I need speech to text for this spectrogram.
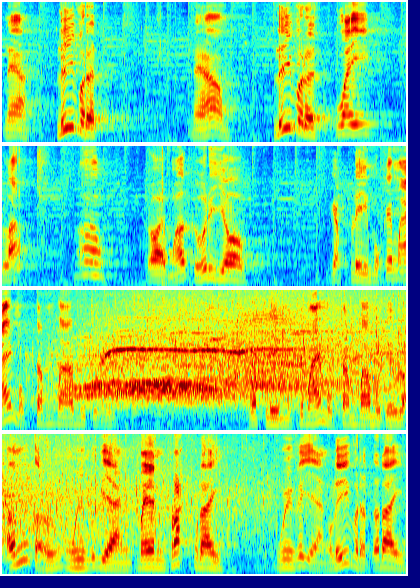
nè leverage nè không? Leverage quay flat đúng không? Rồi mở cửa đi vô. Gặp liền một cái máy 130 triệu. Gặp liền một cái máy 130 triệu là ấn tượng nguyên cái vàng Ben Rack ở đây. Nguyên cái vàng lý và địch ở đây.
